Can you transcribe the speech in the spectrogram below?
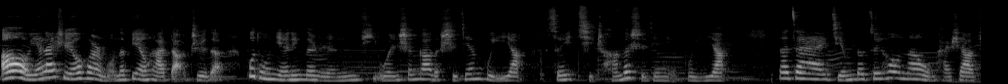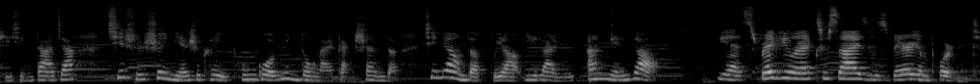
哦，原来是由荷尔蒙的变化导致的。不同年龄的人体温升高的时间不一样，所以起床的时间也不一样。 那在节目的最后呢，我们还是要提醒大家，其实睡眠是可以通过运动来改善的，尽量的不要依赖于安眠药。Yes, regular exercise is very important.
